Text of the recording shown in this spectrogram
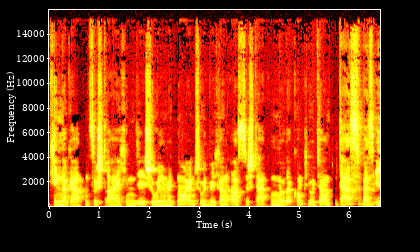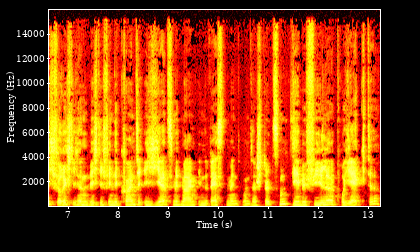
Kindergarten zu streichen, die Schulen mit neuen Schulbüchern auszustatten oder Computern. Das, was ich für richtig und wichtig finde, könnte ich jetzt mit meinem Investment unterstützen, gebe viele Projekte,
